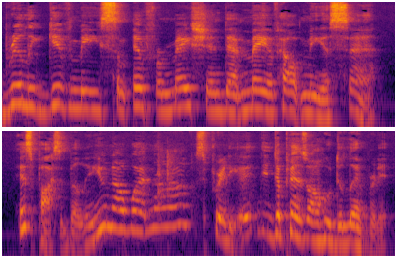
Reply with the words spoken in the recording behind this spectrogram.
really give me some information that may have helped me ascend. It's possibility. You know what? No, it's pretty. It, it depends on who delivered it.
